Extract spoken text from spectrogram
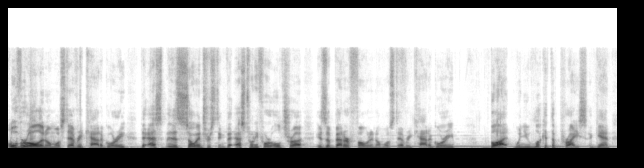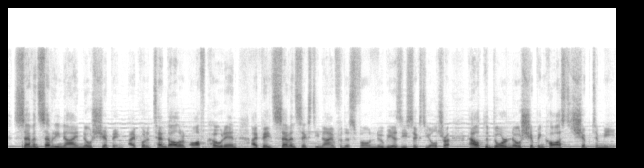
overall in almost every category the s is so interesting the s24 ultra is a better phone in almost every category but when you look at the price, again, 779 no shipping. I put a $10 off code in. I paid 769 for this phone, Nubia Z60 Ultra. Out the door, no shipping cost, shipped to me.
